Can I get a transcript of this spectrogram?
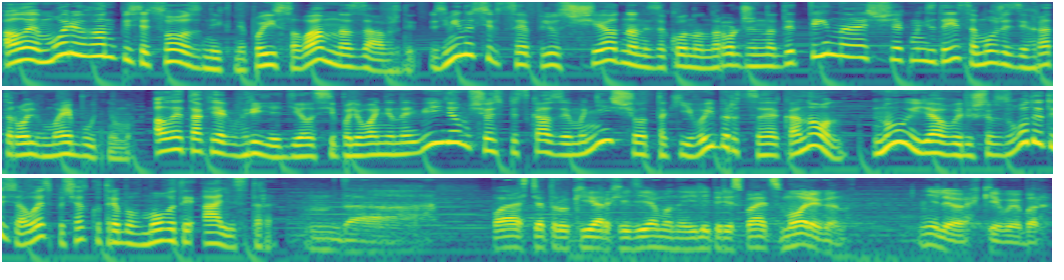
Але Моріган після цього зникне, по її словам, назавжди. З мінусів це плюс ще одна незаконно народжена дитина, що, як мені здається, може зіграти роль в майбутньому. Але так як в грі є DLC полювання на відьом, щось підказує мені, що такий вибір це канон. Ну і я вирішив згодитись, але спочатку треба вмовити Алістера. Да. Пасть от руки архидемона или переспать с Моріган? – нелегкий вибір.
